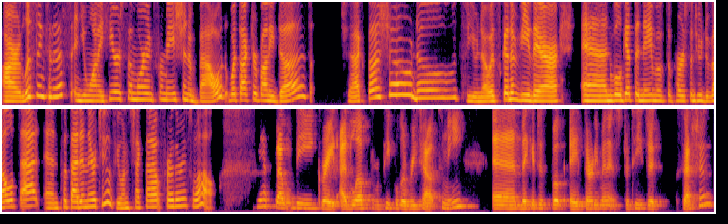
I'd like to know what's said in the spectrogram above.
are listening to this and you want to hear some more information about what Dr. Bonnie does, check the show notes. You know it's going to be there. And we'll get the name of the person who developed that and put that in there too if you want to check that out further as well. Yes, that would be great. I'd love for people to reach out to me and they could just book a 30 minute strategic session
